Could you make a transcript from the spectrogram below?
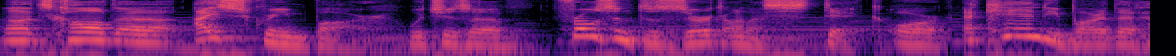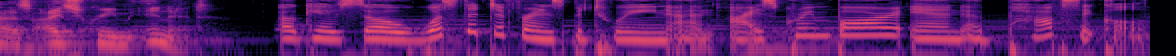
Uh, it's called a ice cream bar, which is a frozen dessert on a stick, or a candy bar that has ice cream in it. Okay, so what's the difference between an ice cream bar and a popsicle?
